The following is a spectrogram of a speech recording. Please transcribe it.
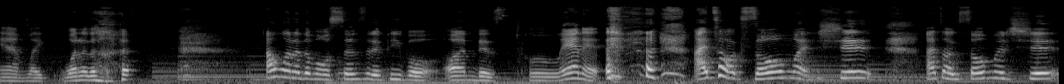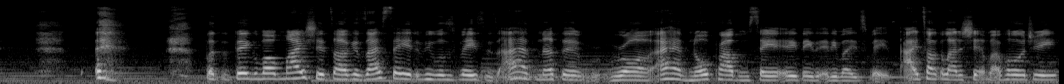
am like one of the I'm one of the most sensitive people on this planet. I talk so much shit. I talk so much shit. but the thing about my shit talk is I say it to people's faces. I have nothing wrong. I have no problem saying anything to anybody's face. I talk a lot of shit in my poetry.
